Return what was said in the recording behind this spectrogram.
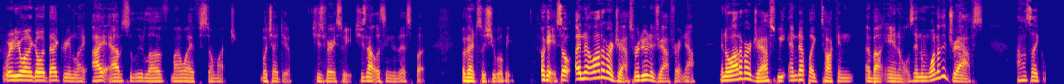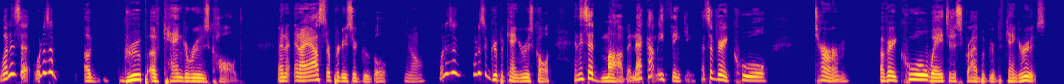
Where do you want to go with that green light? I absolutely love my wife so much, which I do. She's very sweet. She's not listening to this, but eventually she will be. Okay. So in a lot of our drafts, we're doing a draft right now. In a lot of our drafts, we end up like talking about animals. And one of the drafts, I was like, what is it? What is a, a group of kangaroos called? And, and I asked our producer Google, you know, what is a, what is a group of kangaroos called? And they said mob. And that got me thinking. That's a very cool term, a very cool way to describe a group of kangaroos.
